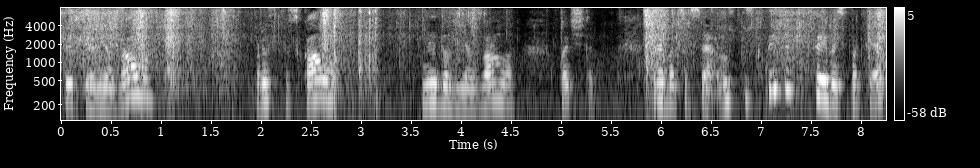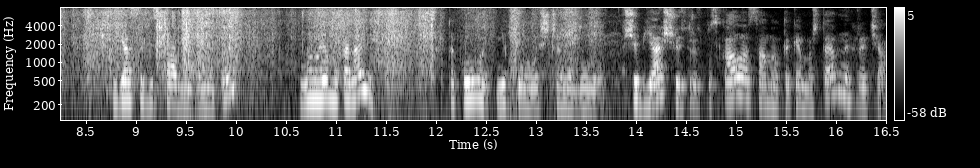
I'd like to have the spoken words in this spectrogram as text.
Щось я в'язала, розпускала, не дов'язала. Бачите, треба це все розпустити, цей весь пакет. Я собі ставлю за мету. На моєму каналі такого ніколи ще не було. Щоб я щось розпускала саме в таких масштабних речах.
